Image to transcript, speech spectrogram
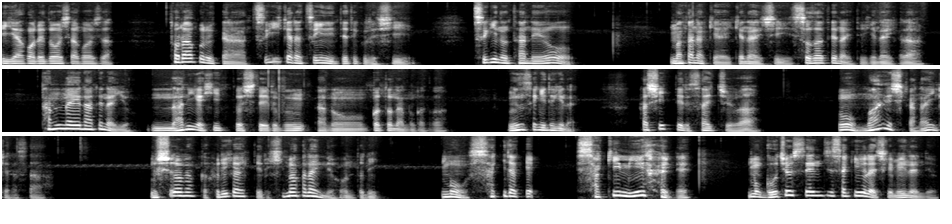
いや、これどうした、こうした。トラブルから次から次に出てくるし、次の種をまかなきゃいけないし、育てないといけないから、考えられないよ。何がヒットしている分、あの、ことなのかとか、分析できない。走ってる最中は、もう前しかないからさ、後ろなんか振り返ってる暇がないんだよ、本当に。もう先だけ。先見えないね。もう50センチ先ぐらいしか見えないんだよ。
